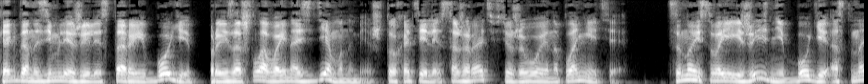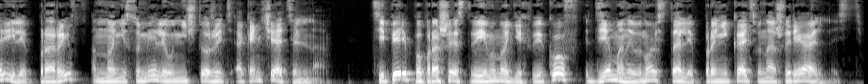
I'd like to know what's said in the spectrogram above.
когда на Земле жили старые боги, произошла война с демонами, что хотели сожрать все живое на планете. Ценой своей жизни боги остановили прорыв, но не сумели уничтожить окончательно. Теперь, по прошествии многих веков, демоны вновь стали проникать в нашу реальность,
